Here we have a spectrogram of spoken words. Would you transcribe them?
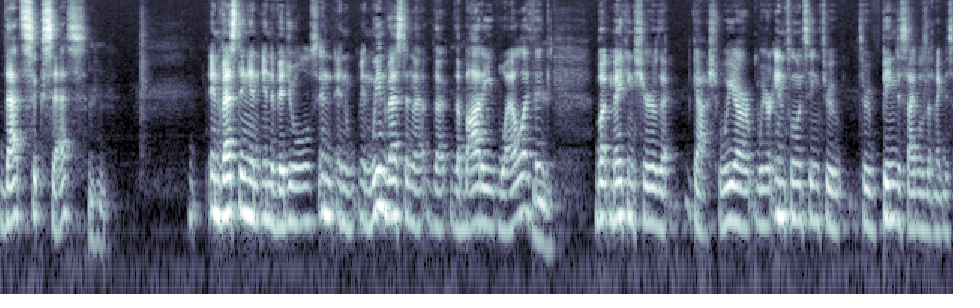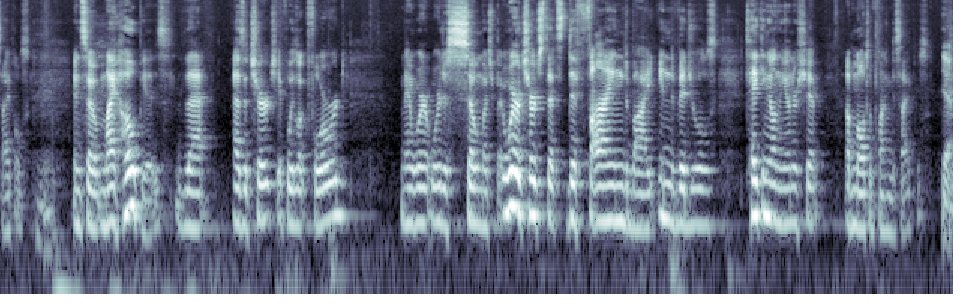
that's success. Mm-hmm. Investing in individuals, and, and, and we invest in the, the, the body well, I think, but making sure that, gosh, we are we are influencing through through being disciples that make disciples. And so my hope is that as a church, if we look forward, man, we're, we're just so much better. We're a church that's defined by individuals taking on the ownership of multiplying disciples. Yeah.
